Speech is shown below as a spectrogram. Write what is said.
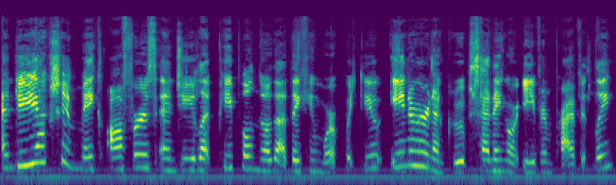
And do you actually make offers and do you let people know that they can work with you, either in a group setting or even privately?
